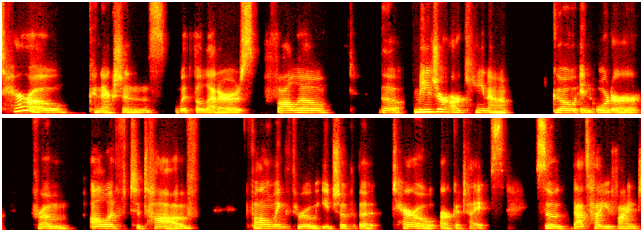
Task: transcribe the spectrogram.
tarot connections with the letters follow the major arcana, go in order from Aleph to Tav, following through each of the tarot archetypes. So that's how you find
